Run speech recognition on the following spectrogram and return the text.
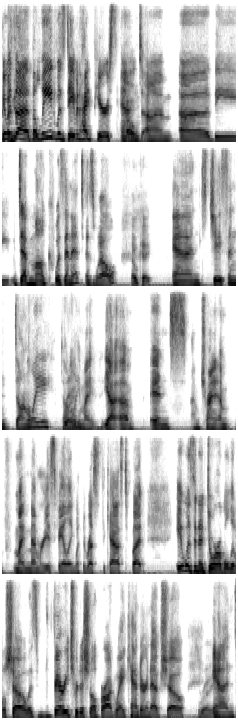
It was uh the lead was David Hyde Pierce and Oh. um uh the Deb Monk was in it as well okay. and Jason Danieley Danieley Right. my yeah um and I'm trying I'm my memory is failing with the rest of the cast but it was an adorable little show. It was very traditional Broadway Kander and Ebb show. Right. and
